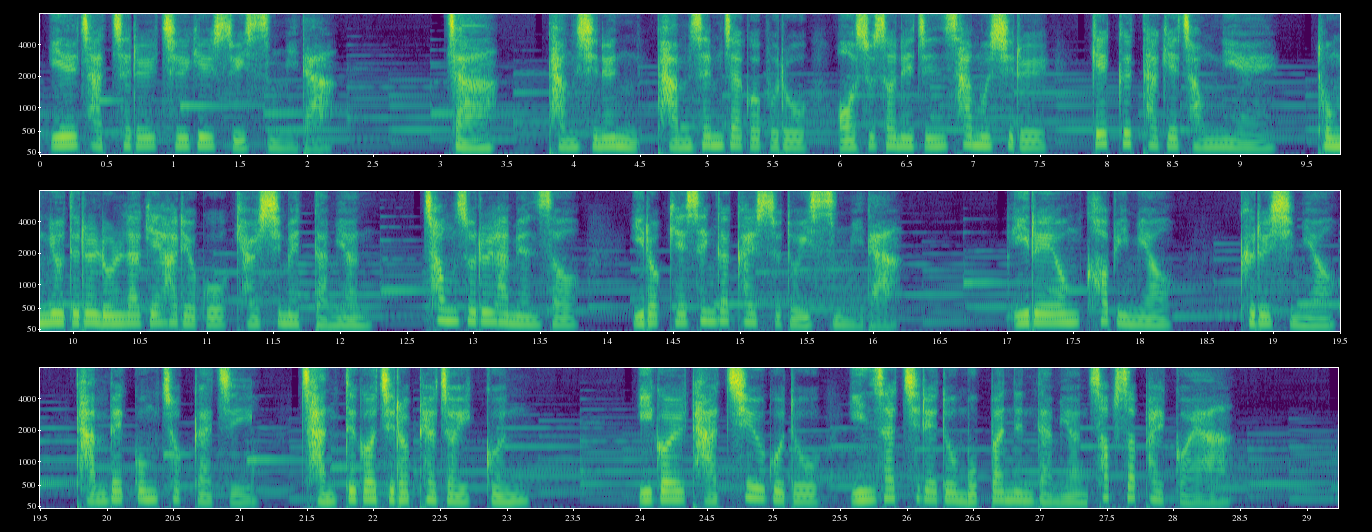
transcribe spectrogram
일 자체를 즐길 수 있습니다. 자, 당신은 밤샘 작업으로 어수선해진 사무실을 깨끗하게 정리해 동료들을 놀라게 하려고 결심했다면 청소를 하면서 이렇게 생각할 수도 있습니다. 일회용 컵이며 그릇이며 담배꽁초까지 잔뜩 어지럽혀져 있군. 이걸 다 치우고도 인사치레도 못 받는다면 섭섭할 거야.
